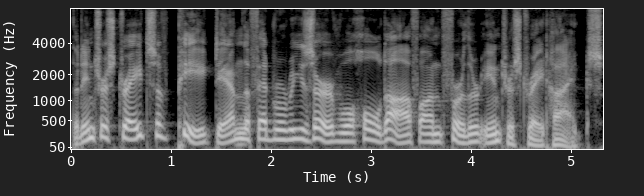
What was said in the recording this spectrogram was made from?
that interest rates have peaked and the Federal Reserve will hold off on further interest rate hikes.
